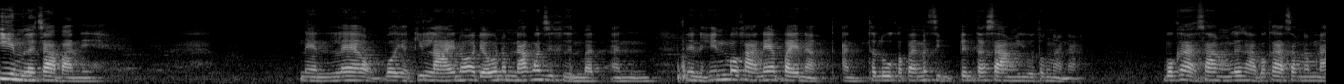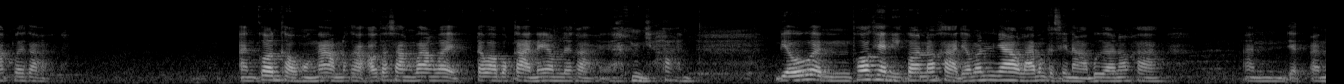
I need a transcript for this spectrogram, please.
อิ่มแล้วจ้าบานนี้แน่นแล้วบ่อยากกินหลายเนาะเดี๋ยวน้ำหนักมันสิขึ้นบัดอันเนี่ยเห็นบ่ค่ะแนมไปน่ะ อันทะลุเข้าไปมันสิเป็นตาสั่งอยู่ตรงนั้นน่ะบ่กล้าสั่งเลยค่ะบ่กล้าสั่งน้ำหนักเลยค่ะ อันก้อนเข่าของน้ำนะคะเอาตาสั่งว่างไว้ แต่ว่าบ่กล้าแนมเลยค่ะย่านเดี๋ยวอันพ่อแค่นี้ก่อนเนาะค่ะ เดี๋ยวมันยาวหลายมันก็สิน่าเบื่อเนาะค่ะ อันอยากอัน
